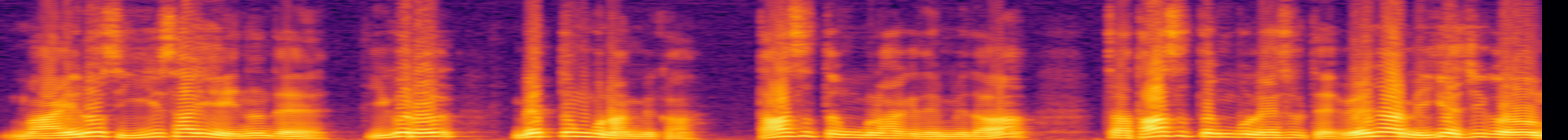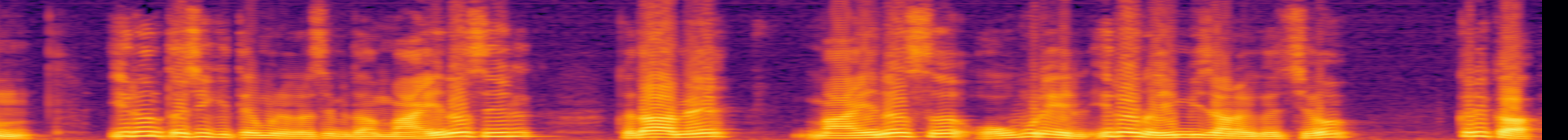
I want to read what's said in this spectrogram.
마이너스 2 사이에 있는데 이거를 몇 등분합니까? 다섯 등분을 하게 됩니다. 자, 다섯 등분을 했을 때 왜냐하면 이게 지금 이런 뜻이기 때문에 그렇습니다. 마이너스 1, 그 다음에 마이너스 5분의 1 이런 의미잖아요. 그렇죠? 그러니까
